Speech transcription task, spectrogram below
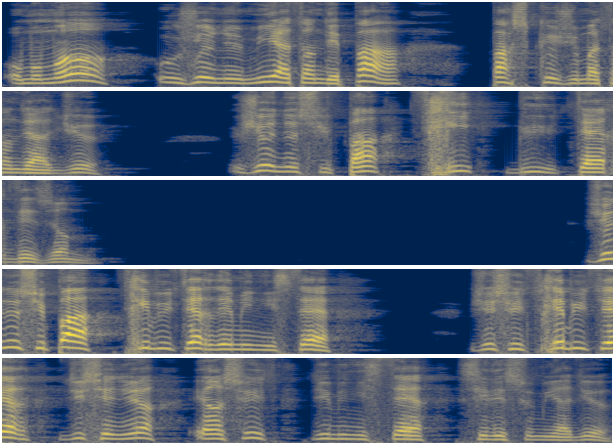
au moment où je ne m'y attendais pas parce que je m'attendais à Dieu. Je ne suis pas tributaire des hommes. Je ne suis pas tributaire des ministères. Je suis tributaire du Seigneur et ensuite du ministère s'il est soumis à Dieu.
